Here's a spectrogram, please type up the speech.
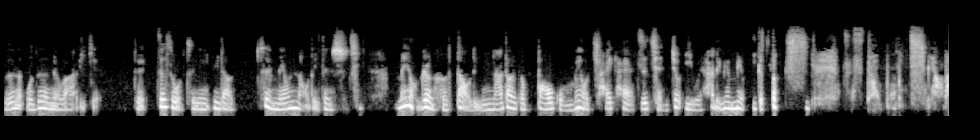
我真的我真的没有办法理解。对，这是我最近遇到最没有脑的一件事情，没有任何道理。你拿到一个包裹没有拆开来之前，就以为它里面没有一个东西，真是太莫名其妙吧？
